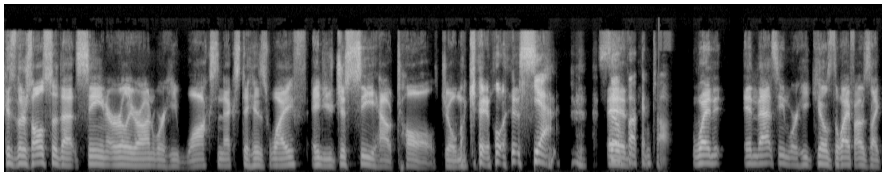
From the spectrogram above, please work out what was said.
because there's also that scene earlier on where he walks next to his wife, and you just see how tall Joel McHale is. Yeah. So fucking tall. When in that scene where he kills the wife, I was like,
